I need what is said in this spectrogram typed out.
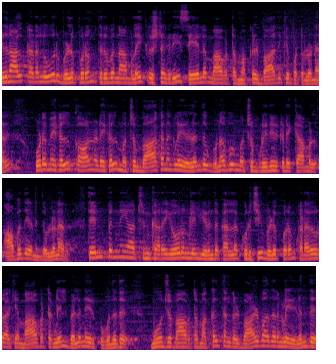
இதனால் கடலூர் விழுப்புரம் திருவண்ணாமலை கிருஷ்ணகிரி சேலம் மாவட்ட மக்கள் பாதிக்கப்பட்டுள்ளனர். உடைமைகள் கால்நடைகள் மற்றும் வாகனங்களை இழந்து உணவு மற்றும் குடிநீர் கிடைக்காமல் அவதி அடைந்துள்ளனர் தென்பெண்ணை ஆற்றின் கரையோரங்களில் இருந்த கள்ளக்குறிச்சி விழுப்புரம் கடலூர் ஆகிய மாவட்டங்களில் வெள்ளநீர் புகுந்தது. மூன்று மாவட்ட மக்கள் தங்கள் வாழ்வாதாரங்களை இழந்து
